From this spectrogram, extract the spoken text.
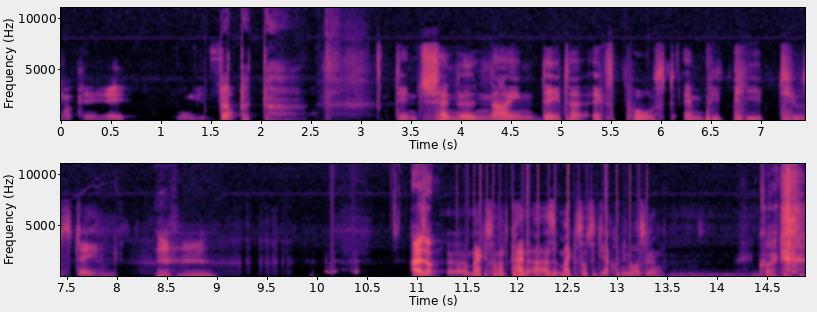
Okay. Worum geht's da? da, da, da den Channel 9 Data Exposed MVP Tuesday. Mhm. Also. Äh, Microsoft hat keine, also Microsoft hat die Akronyme ausgegangen? Korrekt.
